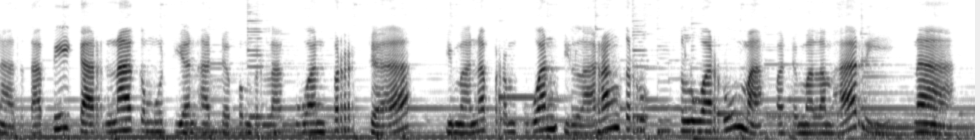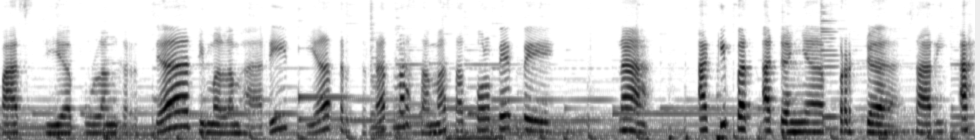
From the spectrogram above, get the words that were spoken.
Nah, tetapi karena kemudian ada pemberlakuan perda di mana perempuan dilarang keluar rumah pada malam hari. Nah, pas dia pulang kerja di malam hari, dia terjeratlah sama Satpol PP. Nah, akibat adanya perda syariah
